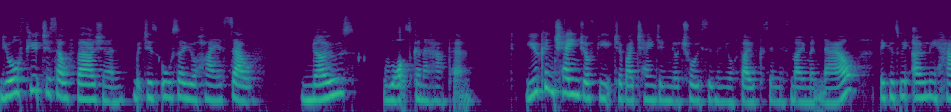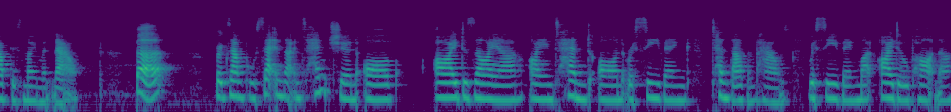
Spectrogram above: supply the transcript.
Your future self version, which is also your higher self, knows what's going to happen. You can change your future by changing your choices and your focus in this moment now because we only have this moment now. But, for example, setting that intention of I desire, I intend on receiving £10,000, receiving my ideal partner,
